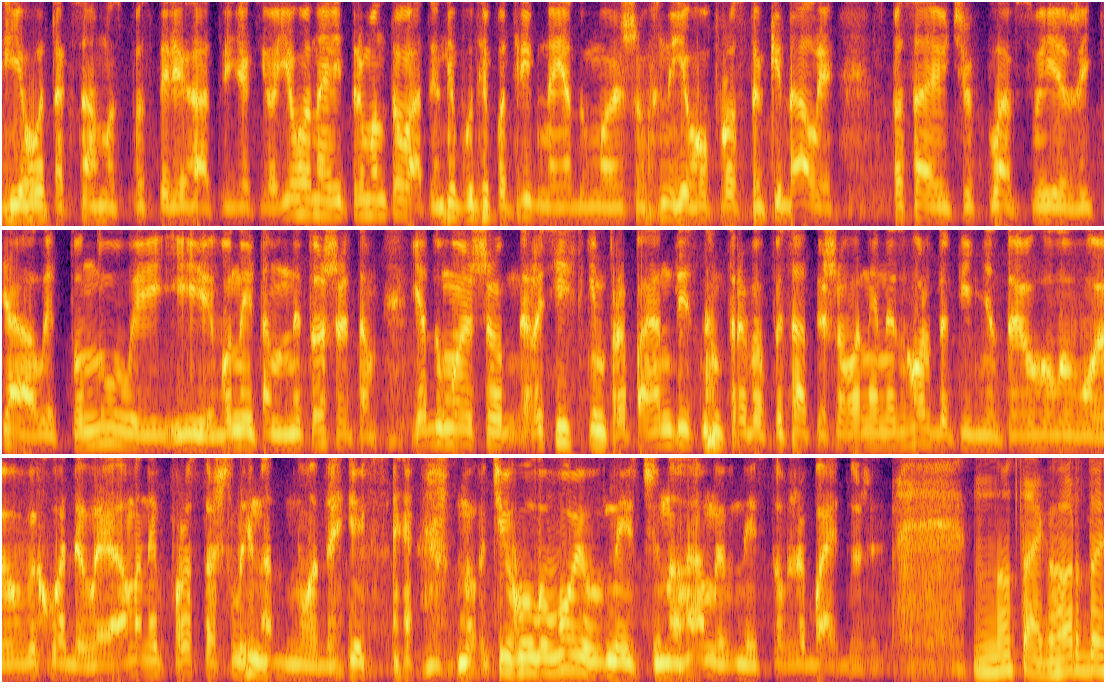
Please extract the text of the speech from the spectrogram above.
його так само спостерігати, як його. Його навіть ремонтувати не буде потрібно. Я думаю, що вони його просто кидали, спасаючи вплав своє життя, але тонули. І вони там не то, що там. Я думаю, що російським пропагандистам треба писати, що вони не з гордо піднятою головою виходили, а вони просто йшли на дно, да і все. Ну чи головою вниз, чи ногами вниз, то вже байдуже. Ну так, гордо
